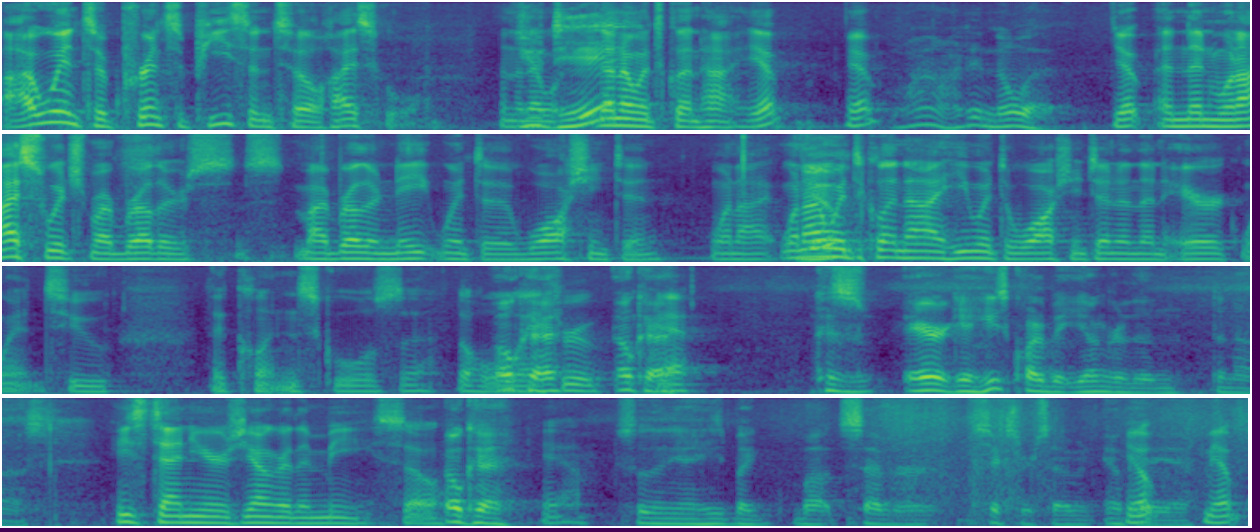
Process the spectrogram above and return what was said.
I went to Prince of Peace until high school. And then You I went, did? Then I went to Clinton High. Yep, yep, Wow, I didn't know that. yep. And then when I switched my brothers, my brother Nate went to Washington. When I when I went to Clinton High, he went to Washington, and then Eric went to the Clinton schools uh, the whole Okay, way through. okay. Yeah. Because Eric, yeah, he's quite a bit younger than, than us. He's ten years younger than me, so Okay. yeah. So then, yeah, he's like about seven or six or seven. Okay, Yep, yeah. yep.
